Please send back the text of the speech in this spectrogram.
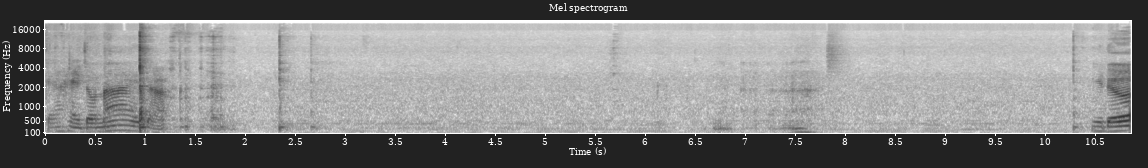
แกะให้เจ้านายจ้ะ นี่เด้อ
